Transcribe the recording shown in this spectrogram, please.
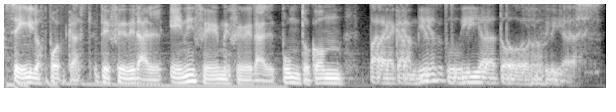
Seguí los podcasts de Federal en fmfederal.com para cambiar tu día todos los días.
